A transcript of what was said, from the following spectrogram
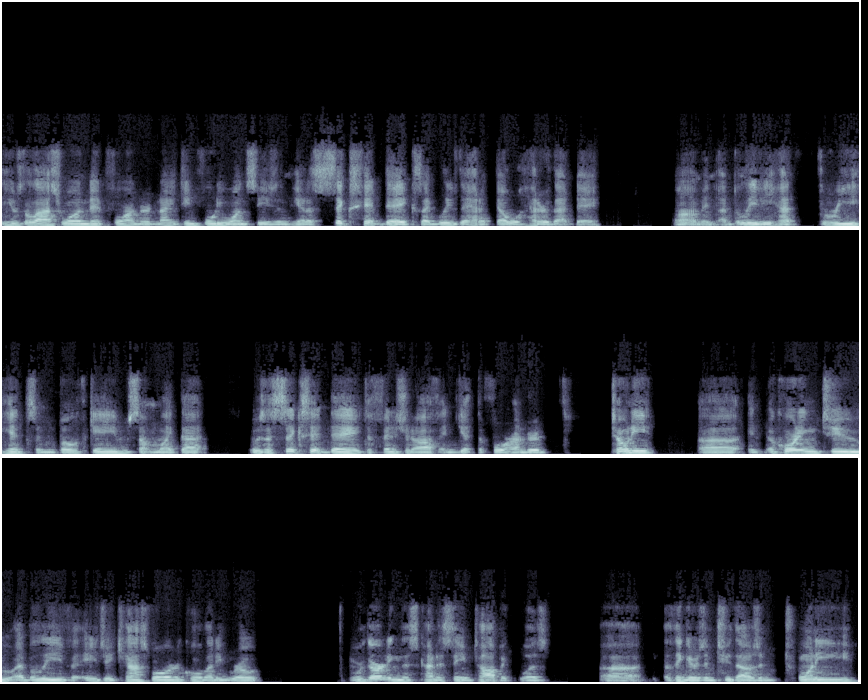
he was the last one to hit 400, 1941 season. He had a six hit day because I believe they had a double header that day. Um, and I believe he had three hits in both games, something like that. It was a six hit day to finish it off and get to 400. Tony, uh, according to, I believe, the AJ Cassavell article that he wrote regarding this kind of same topic, was uh, I think it was in 2020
